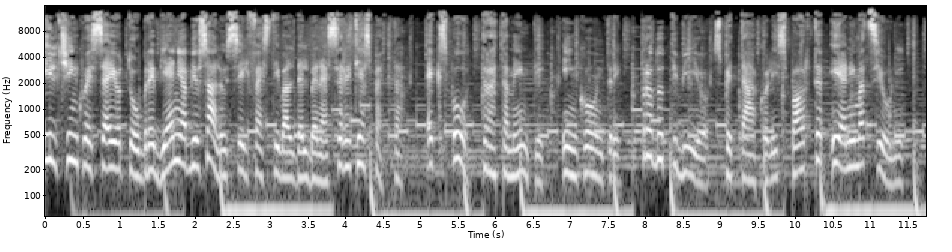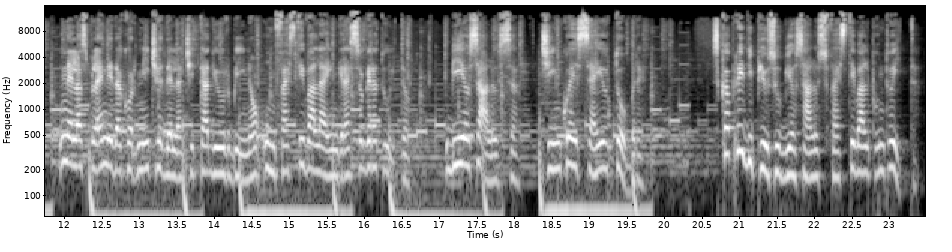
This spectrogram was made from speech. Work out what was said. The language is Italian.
Il 5 e 6 ottobre vieni a Biosalus, il festival del benessere ti aspetta. Expo, trattamenti, incontri, prodotti bio, spettacoli, sport e animazioni. Nella splendida cornice della città di Urbino, un festival a ingresso gratuito. Biosalus, 5 e 6 ottobre. Scopri di più su biosalusfestival.it.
